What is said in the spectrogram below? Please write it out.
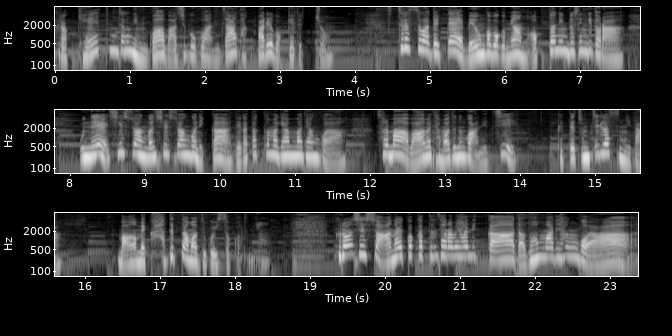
그렇게 팀장님과 마주보고 앉아 닭발을 먹게 됐죠. 스트레스 받을 때 매운 거 먹으면 없던 힘도 생기더라. 오늘 실수한 건 실수한 거니까 내가 따끔하게 한마디 한 거야. 설마 마음에 담아두는 거 아니지? 그때 좀 찔렸습니다. 마음에 가득 담아두고 있었거든요. 그런 실수 안 할 것 같은 사람이 하니까 나도 한마디 한 거야.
